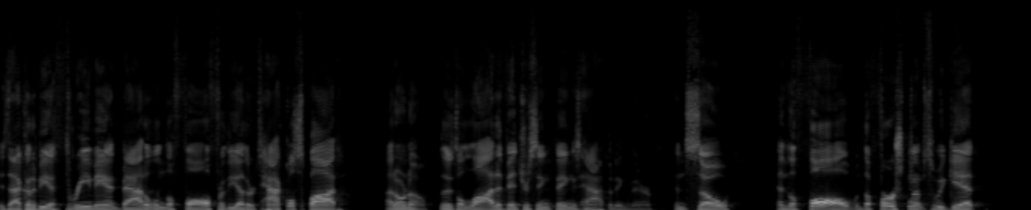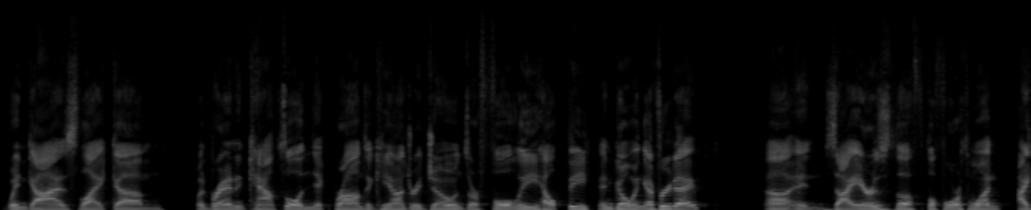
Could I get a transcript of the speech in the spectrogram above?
Is that going to be a three man battle in the fall for the other tackle spot? I don't know. There's a lot of interesting things happening there. And so, in the fall, the first glimpse we get when guys like um, when Brandon Council and Nick Brahms and Keiondre Jones are fully healthy and going every day. Uh, and Zierer is the the fourth one. I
